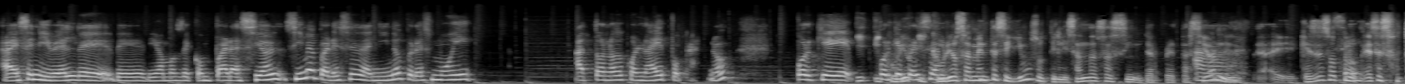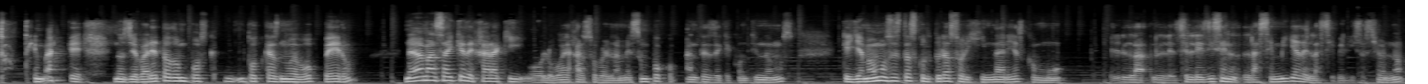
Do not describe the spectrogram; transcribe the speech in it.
a ese nivel de, de, digamos, de comparación, sí me parece dañino, pero es muy a tono con la época, ¿no? Porque, y, porque curiosamente seguimos utilizando esas interpretaciones, ah, que ese es otro, sí. ese es otro tema que nos llevaría todo un, un podcast nuevo, pero nada más hay que dejar aquí, o lo voy a dejar sobre la mesa un poco antes de que continuemos, que llamamos estas culturas originarias como se les dicen la semilla de la civilización, ¿no?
